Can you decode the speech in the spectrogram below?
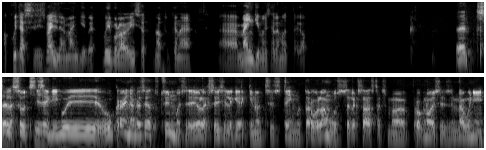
aga kuidas see siis välja mängib, et võib-olla lihtsalt natukene äh, mängime selle mõttega et selles suhtes isegi kui Ukrainaga seotud sündmusi ei oleks esile kerkinud, siis tehingute arvu langus selleks aastaks ma prognoosisin nagunii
